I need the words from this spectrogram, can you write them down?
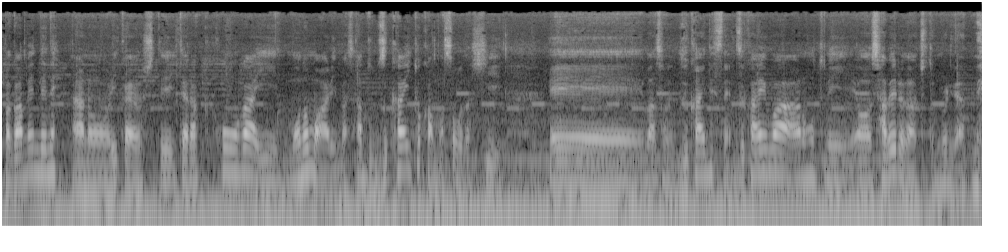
まあ、画面でね、あの理解をしていただく方がいいものもあります。あと図解とかもそうだし、えー、まあそう図解ですね。図解はあの本当に喋るのはちょっと無理なんで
